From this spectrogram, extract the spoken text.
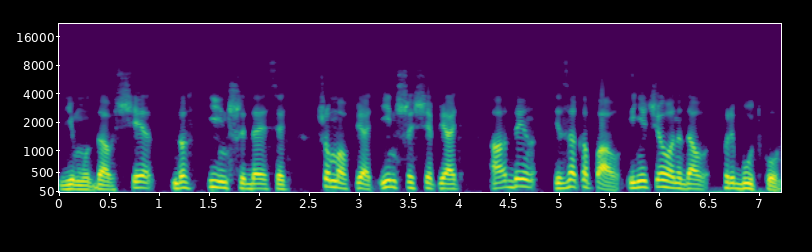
йому дав ще інші 10, що мав 5, інший ще 5, а один і закопав, і нічого не дав прибутку.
